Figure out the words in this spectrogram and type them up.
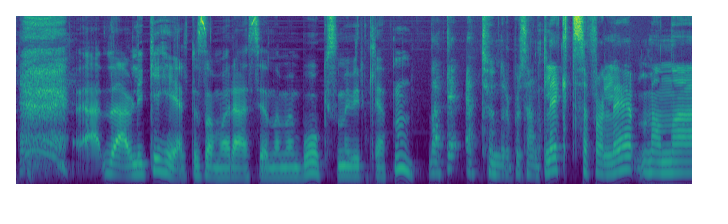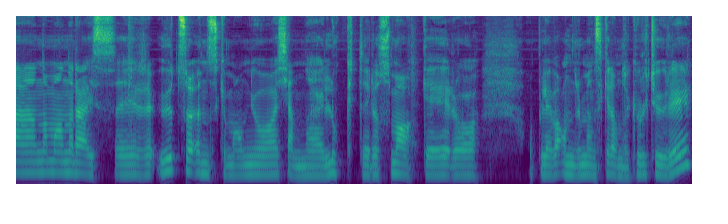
det er vel ikke helt det samme å reise gjennom en bok som i virkeligheten? Det er ikke 100% likt, selvfølgelig. Men når man reiser ut, så ønsker man jo å kjenne lukter og smaker og oppleve andre mennesker, andre kulturer.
